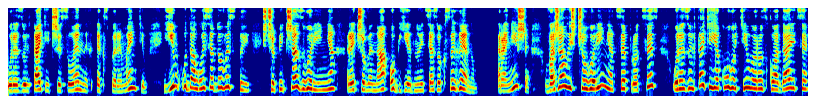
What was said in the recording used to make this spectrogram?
У результаті численних експериментів їм удалося довести, що під час горіння речовина об'єднується з оксигеном. Раніше вважали, що горіння це процес, у результаті якого тіло розкладається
